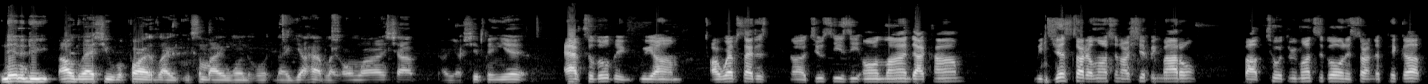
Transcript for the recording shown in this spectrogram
And then do you, I was gonna ask you as far as like if somebody wanted to, like y'all have like online shop, are y'all shipping yet? Absolutely. We um our website is uh, juiceeasyonline.com. We just started launching our shipping model about two or three months ago, and it's starting to pick up.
